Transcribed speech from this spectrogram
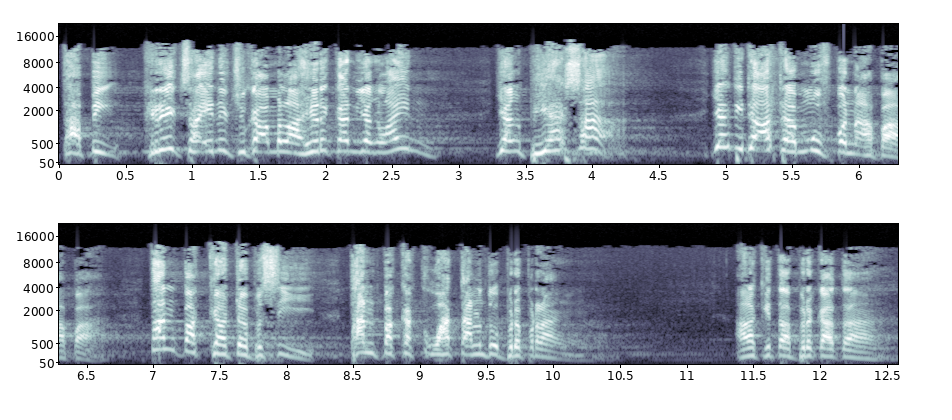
Tapi gereja ini juga melahirkan yang lain, yang biasa, yang tidak ada movement apa-apa, tanpa gada besi, tanpa kekuatan untuk berperang. Alkitab berkata,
